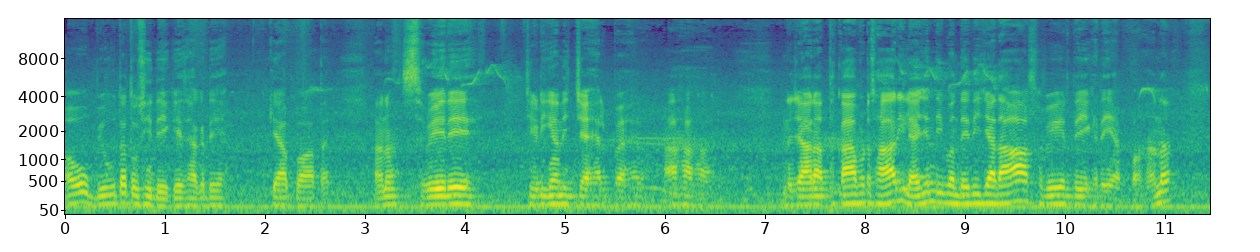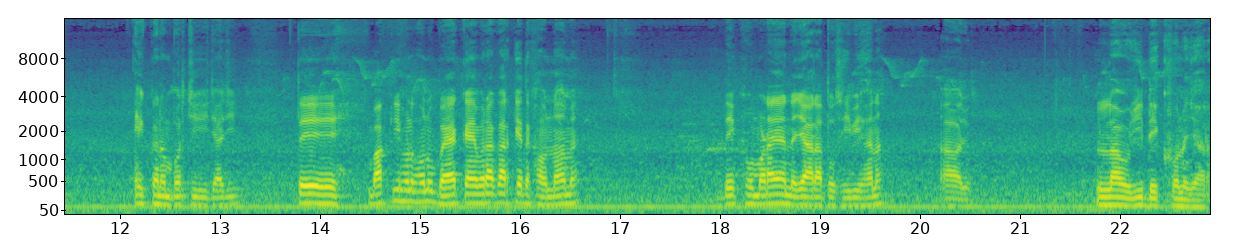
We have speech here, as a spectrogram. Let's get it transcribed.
ਉਹ ਵਿਊ ਤਾਂ ਤੁਸੀਂ ਦੇਖ ਹੀ ਸਕਦੇ ਆ। ਕੀ ਬਾਤ ਹੈ ਹਨਾ। ਸਵੇਰੇ ਚਿੜੀਆਂ ਦੀ ਚਹਿਲ ਪਹਿਲ ਆਹਾਹਾ। ਨਜ਼ਾਰਾ ਥਕਾਵਟ ਸਾਰੀ ਲੈ ਜਾਂਦੀ ਬੰਦੇ ਦੀ ਜਦ ਆ ਸਵੇਰ ਦੇਖਦੇ ਆ ਆਪਾਂ, ਹਨਾ? ਇੱਕ ਨੰਬਰ ਚੀਜ਼ ਆ ਜੀ। ਤੇ ਬਾਕੀ ਹੁਣ ਤੁਹਾਨੂੰ ਬੈਕ ਕੈਮਰਾ ਕਰਕੇ ਦਿਖਾਉਣਾ ਮੈਂ। ਦੇਖੋ ਮੜਾ ਜਿਹਾ ਨਜ਼ਾਰਾ ਤੁਸੀਂ ਵੀ, ਹਨਾ? ਆ ਜਾਓ। ਲਓ ਜੀ, ਦੇਖੋ ਨਜ਼ਾਰਾ।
